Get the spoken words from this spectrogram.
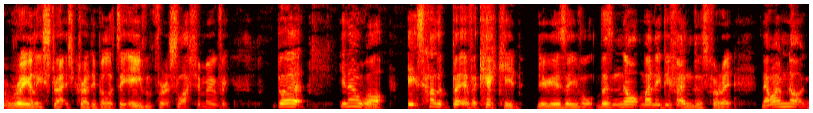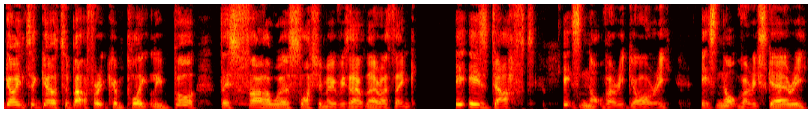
really stretch credibility, even for a slasher movie. But you know what? It's had a bit of a kick in New Year's Evil. There's not many defenders for it. Now, I'm not going to go to bat for it completely, but there's far worse slasher movies out there, I think. It is daft it's not very gory. It's not very scary.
